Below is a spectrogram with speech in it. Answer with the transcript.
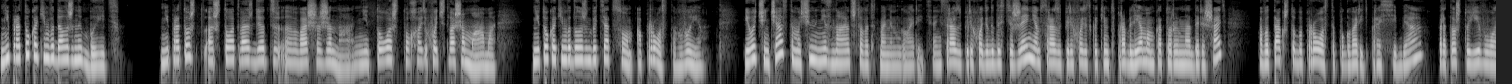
Не про то, каким вы должны быть, не про то, что, что от вас ждет э, ваша жена, не то, что хочет ваша мама, не то, каким вы должны быть отцом, а просто вы. И очень часто мужчины не знают, что в этот момент говорить. Они сразу переходят к достижениям, сразу переходят к каким-то проблемам, которые им надо решать, а вот так, чтобы просто поговорить про себя, про то, что его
